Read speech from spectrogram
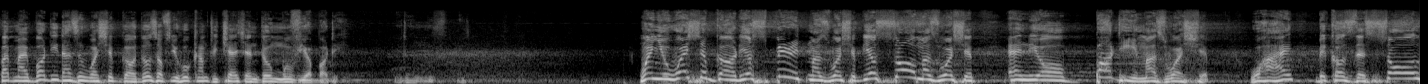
but my body doesn't worship God. Those of you who come to church and don't move your body. When you worship God, your spirit must worship, your soul must worship, and your body must worship. Why? Because the soul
